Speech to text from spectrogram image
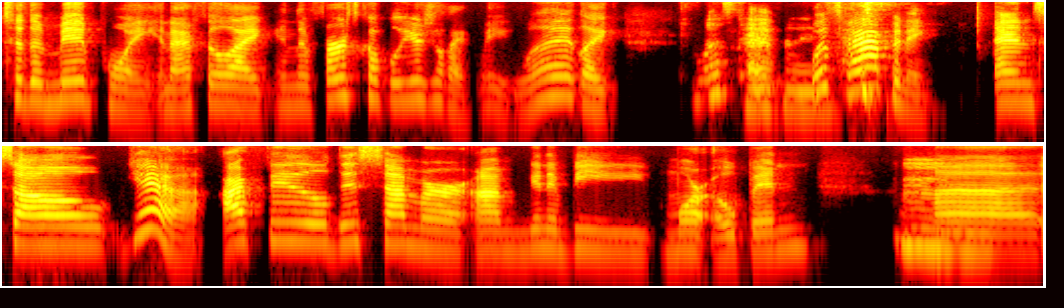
to the midpoint. And I feel like in the first couple years, you're like, wait, what? Like what's happening? What's happening? and so, yeah, I feel this summer I'm going to be more open. Mm. Uh,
